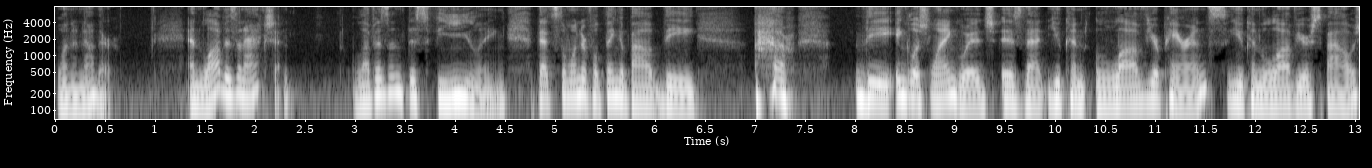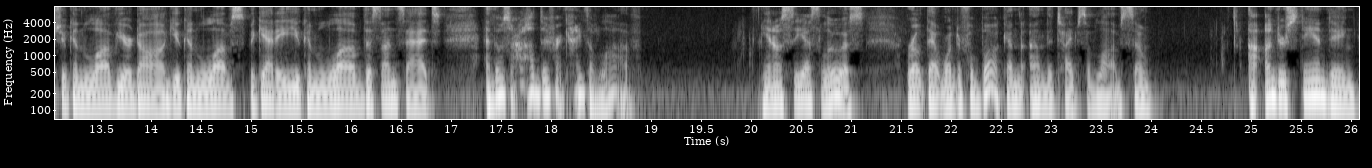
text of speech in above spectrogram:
one another. And love is an action. Love isn't this feeling. That's the wonderful thing about the the English language is that you can love your parents, you can love your spouse, you can love your dog, you can love spaghetti, you can love the sunset. And those are all different kinds of love. You know, C.S. Lewis wrote that wonderful book on, on the types of love. So, uh, understanding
